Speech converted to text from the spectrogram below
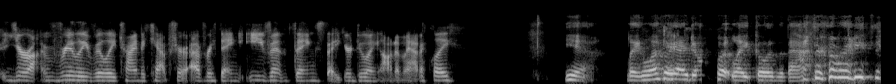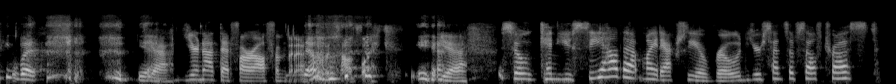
you're uh, really really trying to capture everything, even things that you're doing automatically. Yeah. Like luckily. I don't put like go to the bathroom or anything, but yeah. You're not that far off from the No. sounds like. Yeah. yeah. So, can you see how that might actually erode your sense of self trust?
